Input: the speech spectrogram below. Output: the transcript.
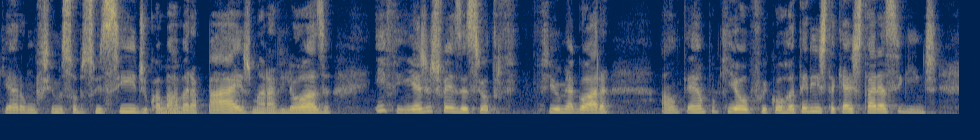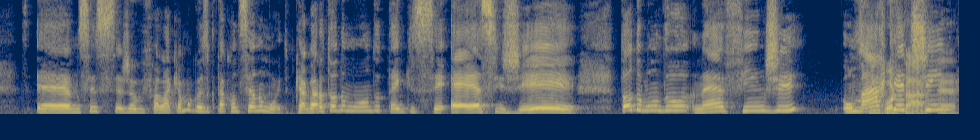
que era um filme sobre suicídio com a Boa. Bárbara Paz, maravilhosa. Enfim, e a gente fez esse outro fi- filme agora há um tempo que eu fui co-roteirista, que a história é a seguinte. É, não sei se você já ouviu falar, que é uma coisa que está acontecendo muito, porque agora todo mundo tem que ser ESG, todo mundo né, finge. O marketing, importar, é.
